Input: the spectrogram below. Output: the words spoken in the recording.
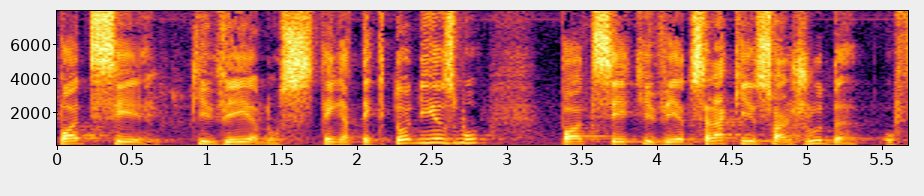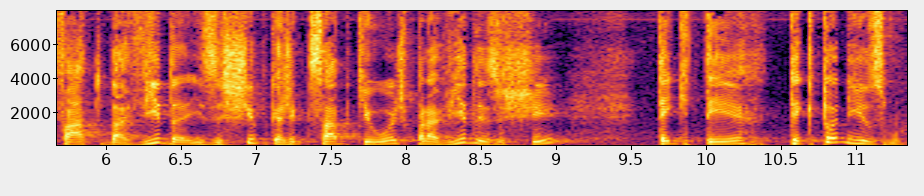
Pode ser que Vênus tenha tectonismo, pode ser que Vênus. Será que isso ajuda o fato da vida existir? Porque a gente sabe que hoje, para a vida existir, tem que ter tectonismo,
